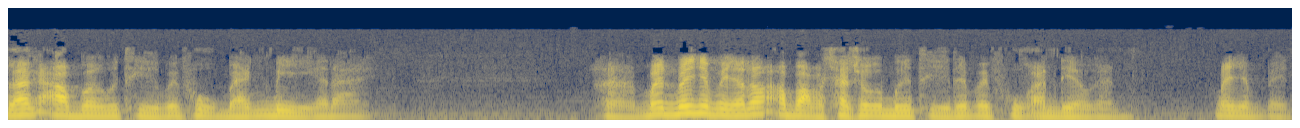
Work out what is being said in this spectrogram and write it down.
แล้วก็เอาเบอร์มือถือไปผูกแบงก์บีก็ได้อ่ามันไม่จำเป็นจะต้องเอาบัตรประชาชนกับมือถือเนี่ยไปผูกอันเดียวกัน ไม่จำเป็น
